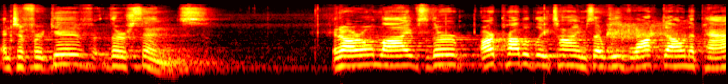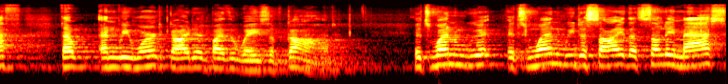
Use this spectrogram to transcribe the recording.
and to forgive their sins. In our own lives, there are probably times that we've walked down a path that, and we weren't guided by the ways of God. It's when, we, it's when we decide that Sunday Mass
